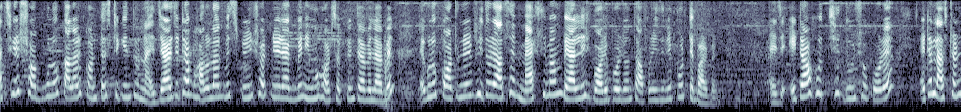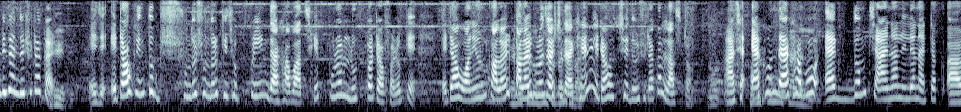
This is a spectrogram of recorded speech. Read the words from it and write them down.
আজকের সবগুলো কালার কন্ট্রাস্টে কিন্তু নাই। যার যেটা ভালো লাগবে স্ক্রিনশট নিয়ে রাখবেন ইমো হোয়াটসঅ্যাপ কিন্তু অ্যাভেলেবেল এগুলো কটনের ভিতরে আছে ম্যাক্সিমাম বিয়াল্লিশ বডি পর্যন্ত আপনি ইজিলি পড়তে পারবেন। এই যে এটাও হচ্ছে দুশো করে। এটা লাস্ট টাইম ডিজাইন দুশো টাকার? এই যে এটাও কিন্তু সুন্দর সুন্দর কিছু প্রিন্ট দেখাবো আজকে। পুরো লুটপাট অফার ওকে এটা অনিয়ন কালার কালারগুলো জাস্ট দেখেন এটা হচ্ছে দুশো টাকার লাস্ট অন আচ্ছা এখন দেখাবো একদম চায়না লিলেন একটা আহ,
